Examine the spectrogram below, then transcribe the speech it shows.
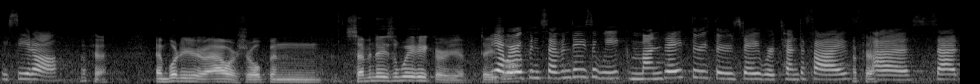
We see it all. Okay. And what are your hours? You're open seven days a week, or you have days Yeah, we're off? open seven days a week. Monday through Thursday, we're 10 to 5. Okay. Uh, Sat-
